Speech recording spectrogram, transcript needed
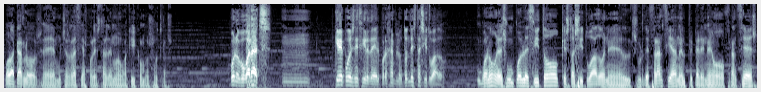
Hola Carlos, eh, muchas gracias por estar de nuevo aquí con vosotros. Bueno, Bugarach, mm, ¿qué me puedes decir de él? Por ejemplo, ¿dónde está situado? Bueno, es un pueblecito que está situado en el sur de Francia, en el Pireneo francés,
